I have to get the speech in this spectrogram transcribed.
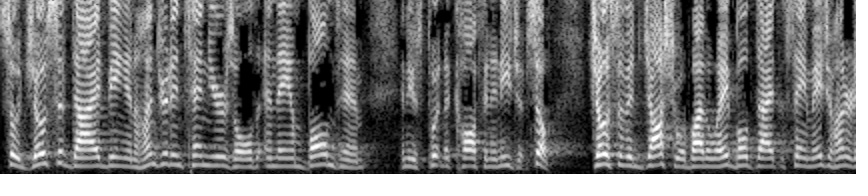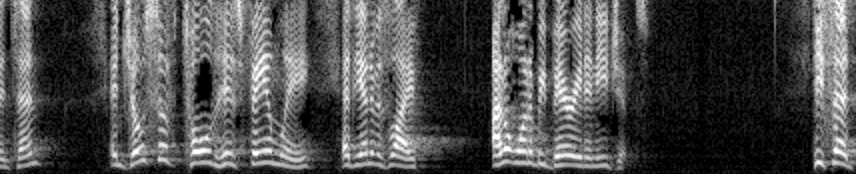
So Joseph died, being 110 years old, and they embalmed him, and he was put in a coffin in Egypt. So Joseph and Joshua, by the way, both died at the same age, 110. And Joseph told his family at the end of his life, I don't want to be buried in Egypt. He said,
